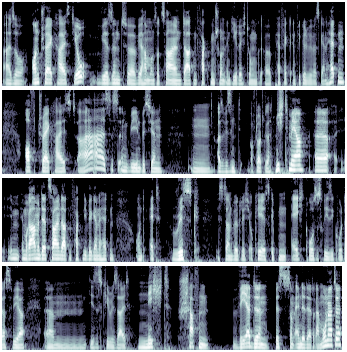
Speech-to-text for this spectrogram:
Also on track heißt, yo, wir sind, äh, wir haben unsere Zahlen, Daten, Fakten schon in die Richtung äh, perfekt entwickelt, wie wir es gerne hätten. Off track heißt, ah, es ist irgendwie ein bisschen, mh, mm, also wir sind auf Deutsch gesagt nicht mehr äh, im, im Rahmen der Zahlen, Daten, Fakten, die wir gerne hätten. Und at risk ist dann wirklich, okay, es gibt ein echt großes Risiko, dass wir ähm, dieses Key Result nicht schaffen werden bis zum Ende der drei Monate.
